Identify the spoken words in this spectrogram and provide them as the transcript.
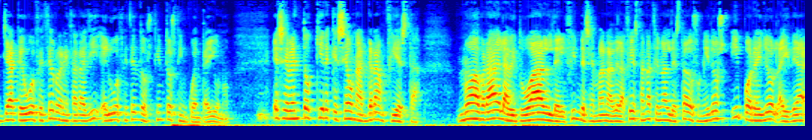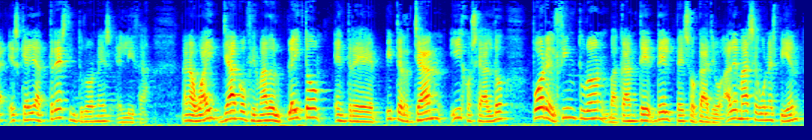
ya que UFC organizará allí el UFC 251. Ese evento quiere que sea una gran fiesta. No habrá el habitual del fin de semana de la fiesta nacional de Estados Unidos y por ello la idea es que haya tres cinturones en liza. Dana White ya ha confirmado el pleito entre Peter Jan y José Aldo por el cinturón vacante del peso gallo. Además, según ESPN,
